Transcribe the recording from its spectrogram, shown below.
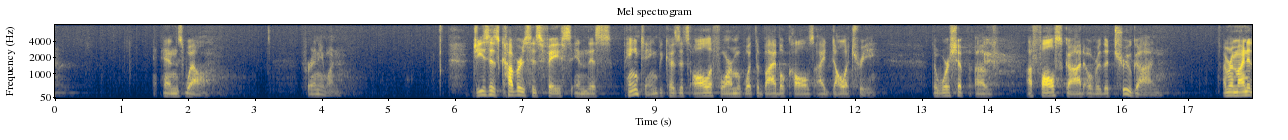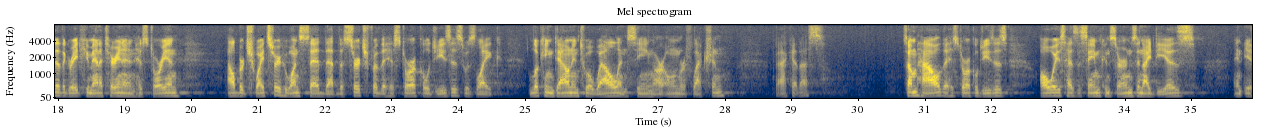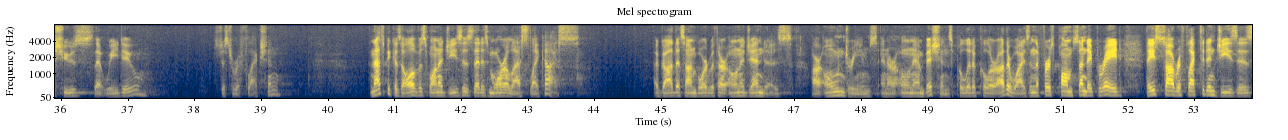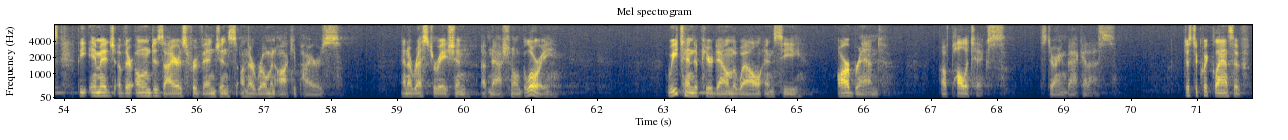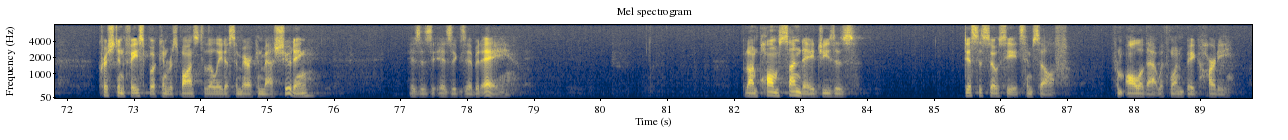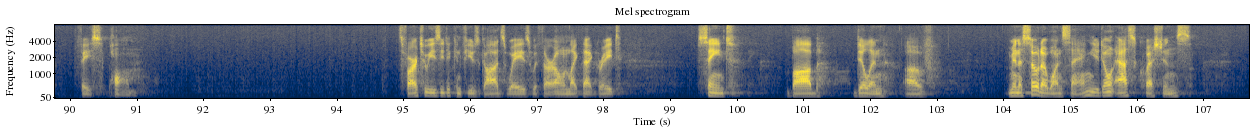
ends well for anyone. Jesus covers his face in this painting because it's all a form of what the Bible calls idolatry the worship of a false God over the true God. I'm reminded of the great humanitarian and historian Albert Schweitzer, who once said that the search for the historical Jesus was like looking down into a well and seeing our own reflection back at us. Somehow, the historical Jesus always has the same concerns and ideas and issues that we do. It's just a reflection. And that's because all of us want a Jesus that is more or less like us a God that's on board with our own agendas, our own dreams, and our own ambitions, political or otherwise. In the first Palm Sunday parade, they saw reflected in Jesus the image of their own desires for vengeance on their Roman occupiers and a restoration of national glory we tend to peer down the well and see our brand of politics staring back at us. Just a quick glance of Christian Facebook in response to the latest American mass shooting is, is, is Exhibit A. But on Palm Sunday, Jesus disassociates himself from all of that with one big hearty face palm. It's far too easy to confuse God's ways with our own, like that great saint Bob Dylan of Minnesota once sang You don't ask questions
